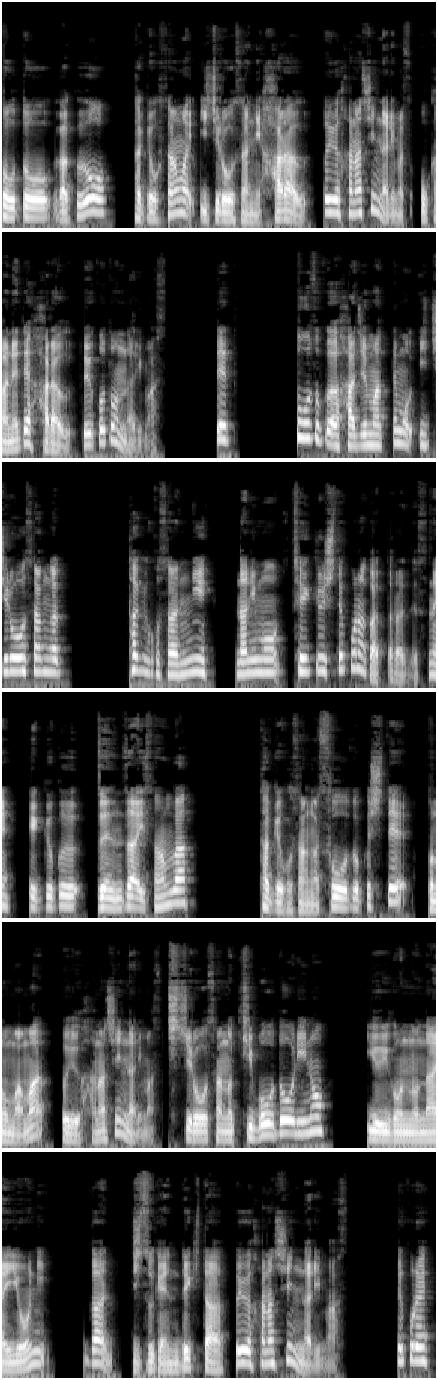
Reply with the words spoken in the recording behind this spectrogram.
相当額を竹尾さんは一郎さんに払うという話になります。お金で払うということになります。で、相続が始まっても一郎さんが竹子さんに何も請求してこなかったらですね、結局全財産は竹子さんが相続してそのままという話になります。七郎さんの希望通りの遺言の内容にが実現できたという話になります。で、これ、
